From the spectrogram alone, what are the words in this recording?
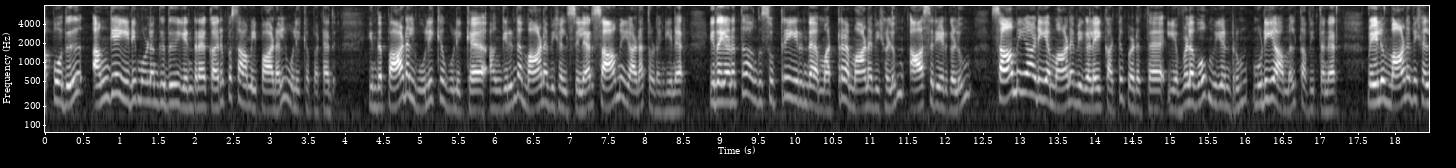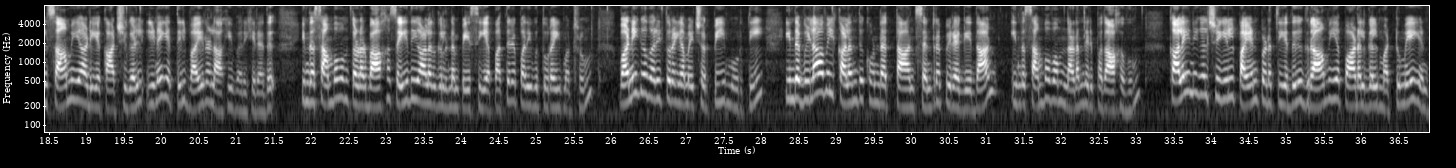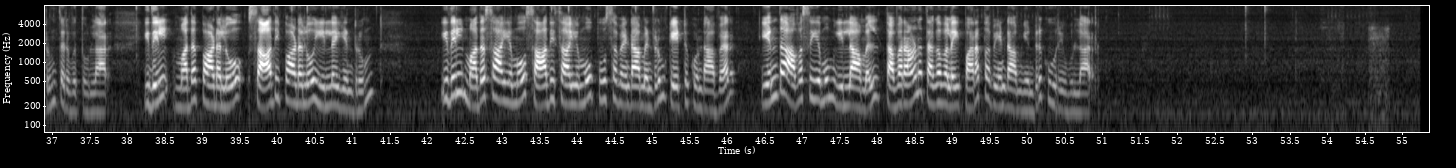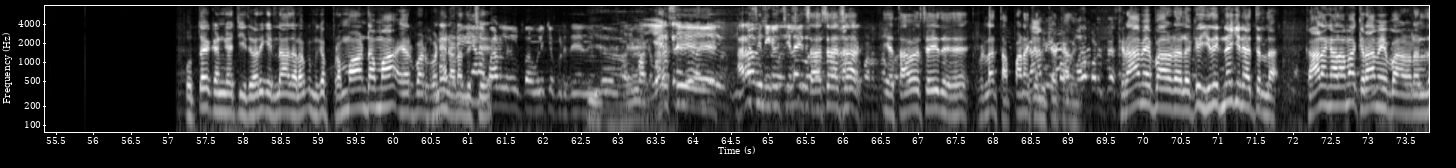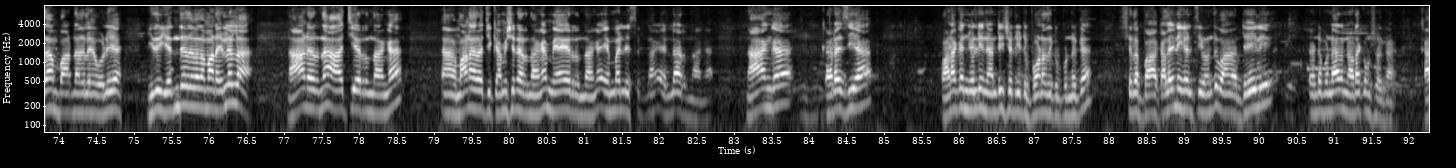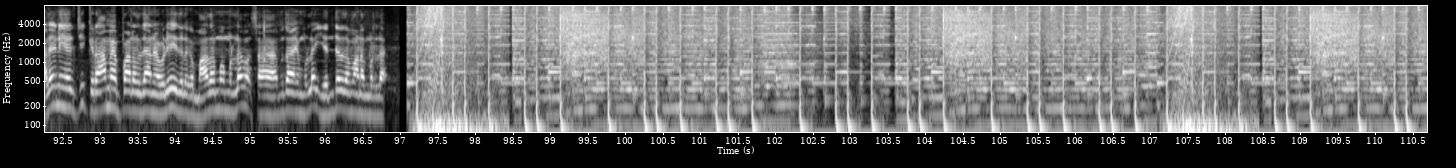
அப்போது அங்கே இடிமுழங்குது என்ற கருப்பசாமி பாடல் ஒலிக்கப்பட்டது. இந்த பாடல் ஒலிக்க ஒலிக்க அங்கிருந்த மாணவிகள் சிலர் சாமியாடத் தொடங்கினர். இதையடுத்து அங்கு சுற்றியிருந்த மற்ற மாணவிகளும் ஆசிரியர்களும் சாமியாடிய மாணவிகளை கட்டுப்படுத்த எவ்வளவோ முயன்றும் முடியாமல் தவித்தனர். மேலும் மாணவிகள் சாமியாடிய காட்சிகள் இணையத்தில் வைரலாகி வருகிறது. இந்த சம்பவம் தொடர்பாக செய்தியாளர்களிடம் பேசிய பத்திரப்பதிவுத்துறை மற்றும் வணிக வரித்துறை அமைச்சர் பி. மூர்த்தி இந்த விழாவில் கலந்து கொண்ட தான் சென்ற பிறகேதான் இந்த சம்பவம் நடந்திருப்பதாகவும் கலை நிகழ்ச்சியில் பயன்படுத்தியது கிராமிய பாடல்கள் மட்டுமே என்றும் தெரிவித்துள்ளார். இதில் மத பாடலோ சாதி பாடலோ இல்லை என்றும் இதில் மத சாயமோ சாதி சாயமோ பூச வேண்டாம் என்றும் கேட்டுக்கொண்ட அவர் எந்த அவசியமும் இல்லாமல் தவறான தகவலை பரப்ப வேண்டாம் என்று கூறியுள்ளார். புத்தக கண்காட்சி இது வரைக்கும் இல்லாத அளவுக்கு மிக பிரம்மாண்டமாக ஏற்பாடு பண்ணி நடந்துச்சு. மதரீதியான பாடல்கள் இப்ப ஒலிக்கப்படுது. அது வந்து அரசு அரசு நிகழ்ச்சியில இது சார் சார் சார் நீங்கள் தவறு செய்து இப்படிலாம் தப்பான கேள்வி கேட்காதுங்க. கிராமிய பாடலுக்கு இது இன்னைக்கு நேற்று இல்லை. காலங்காலமாக கிராமிய பாடல் தான் பாடினதுல ஒழிய இது எந்த விதமான இல்லை இல்லை. நான் இருந்தேன் ஆட்சியர் இருந்தாங்க மாநகராட்சி கமிஷனர் இருந்தாங்க மேயர் இருந்தாங்க எம்எல்ஏஸ் இருந்தாங்க எல்லாம் இருந்தாங்க. நாங்கள் கடைசியாக வணக்கம் சொல்லி நன்றி சொல்லிட்டு போனதுக்கு பொண்ணுக்கு சில பா கலை நிகழ்ச்சி வந்து டெய்லி ரெண்டு மணி நேரம் நடக்கும்னு சொல்லியிருக்காங்க கலை நிகழ்ச்சி கிராம பாடல் தானே ஒழிய இதில் மதமும் இல்லை சமுதாயமும் இல்லை எந்த விதமானமும் இல்லை.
